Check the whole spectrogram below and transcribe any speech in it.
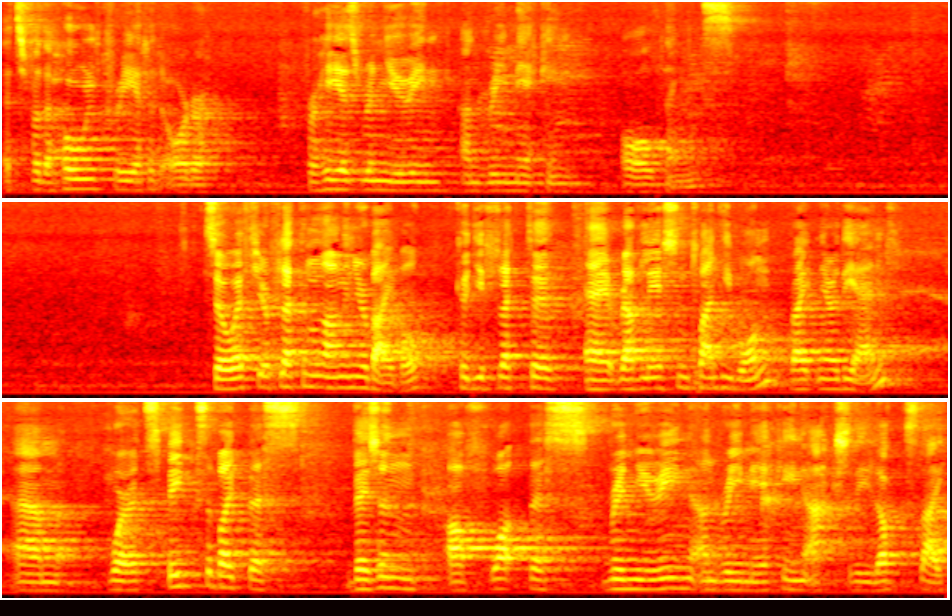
it's for the whole created order, for He is renewing and remaking all things. So if you're flicking along in your Bible, could you flick to uh, Revelation 21, right near the end, um, where it speaks about this vision of what this renewing and remaking actually looks like.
